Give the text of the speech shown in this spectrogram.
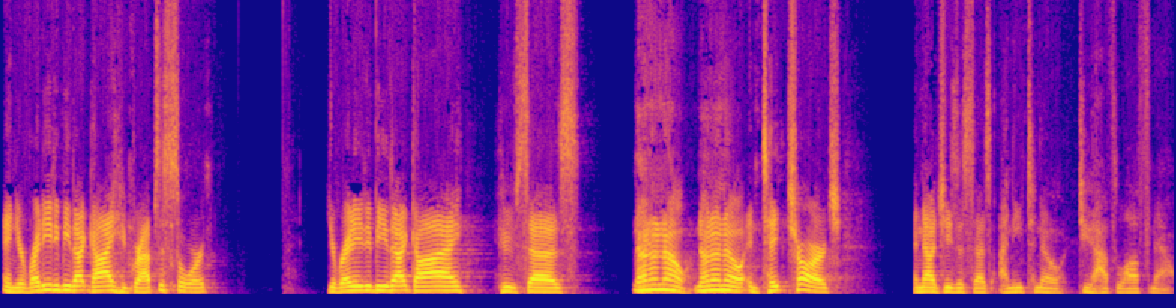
and you're ready to be that guy who grabs a sword. You're ready to be that guy who says, No, no, no, no, no, no, and take charge. And now Jesus says, I need to know do you have love now?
